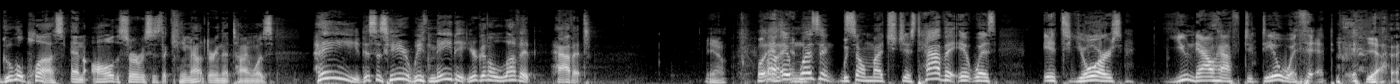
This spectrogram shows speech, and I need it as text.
Google Plus and all the services that came out during that time was, hey, this is here. We've made it. You're going to love it. Have it. yeah. Well, and- it and wasn't so much just have it; it was it's yours. You now have to deal with it. yeah,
